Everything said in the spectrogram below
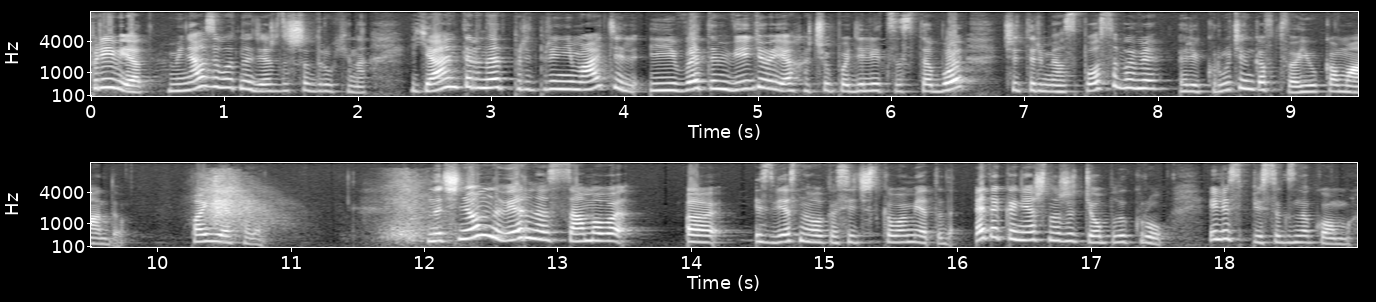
Привет, меня зовут Надежда Шадрухина, я интернет-предприниматель и в этом видео я хочу поделиться с тобой четырьмя способами рекрутинга в твою команду. Поехали! Начнем, наверное, с самого э, известного классического метода. Это, конечно же, теплый круг или список знакомых.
